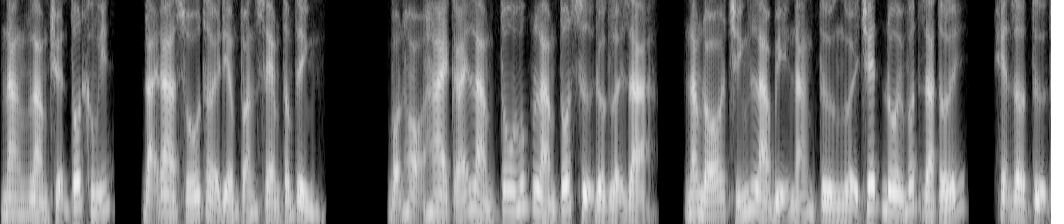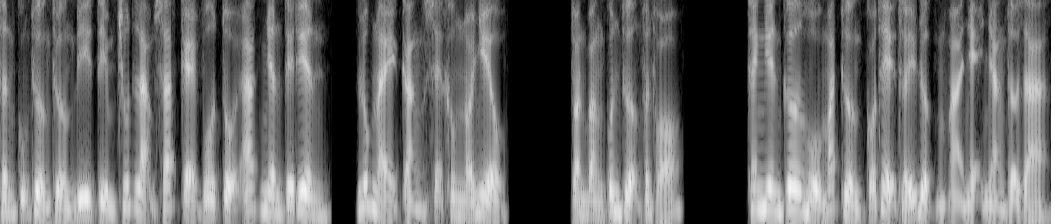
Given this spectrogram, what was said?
nàng làm chuyện tốt không ít, đại đa số thời điểm toàn xem tâm tình. Bọn họ hai cái làm tô húc làm tốt sự được lợi giả, năm đó chính là bị nàng từ người chết đôi vớt ra tới, hiện giờ tự thân cũng thường thường đi tìm chút lạm sát kẻ vô tội ác nhân tế thiên, lúc này càng sẽ không nói nhiều. Toàn bằng quân thượng phân phó. Thanh niên cơ hồ mắt thường có thể thấy được mà nhẹ nhàng thở ra.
